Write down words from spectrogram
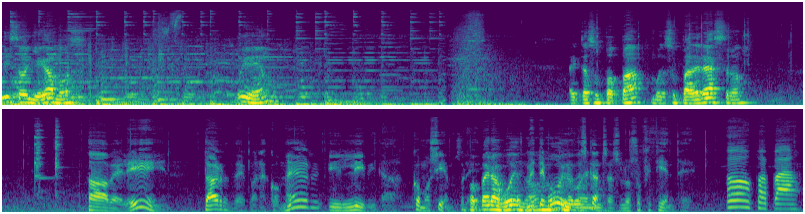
Listo, llegamos. Muy bien. Ahí está su papá, bueno, su padrastro. Abelín, tarde para comer y lívida, como siempre. Su papá era bueno, Me temo muy que no bueno. descansas lo suficiente. Oh, papá.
